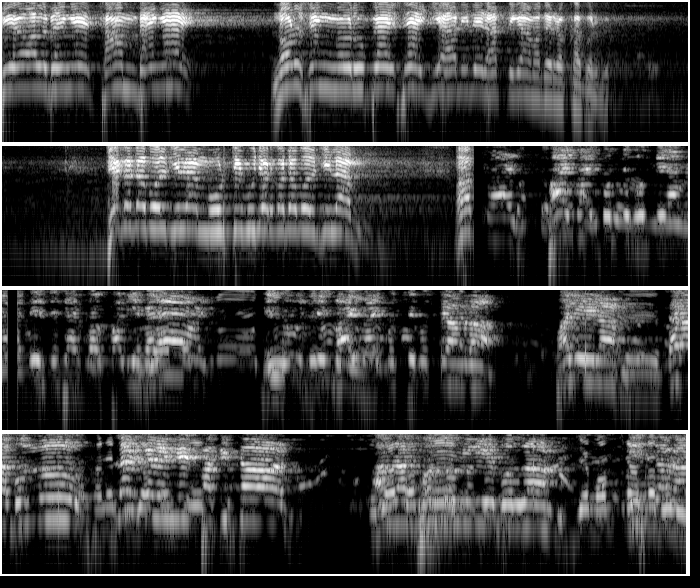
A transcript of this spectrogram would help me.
দেওয়াল ভেঙে, থাম ভেঙে, নরসিংহ রূপে সেই জিহাদিদের হাত থেকে আমাদের রক্ষা করবে। যে কথা বলছিলাম, মূর্তি পূজার কথা বলছিলাম তারা বলল পাকিস্তান। যে মন্ত্র আমরা বলি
